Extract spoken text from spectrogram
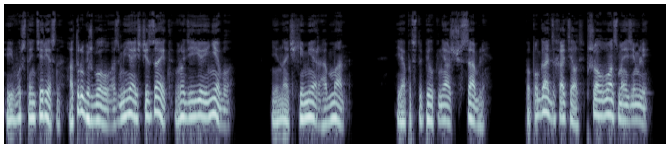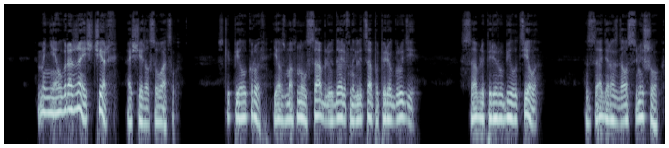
И вот что интересно, отрубишь голову, а змея исчезает, вроде ее и не было. Иначе химера, обман. Я подступил к княжичу саблей. Попугать захотелось, пошел вон с моей земли. Мне угрожаешь, червь, ощерился Вацлав. Скипела кровь, я взмахнул саблей, ударив наглеца поперек груди. Сабля перерубила тело. Сзади раздался мешок.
